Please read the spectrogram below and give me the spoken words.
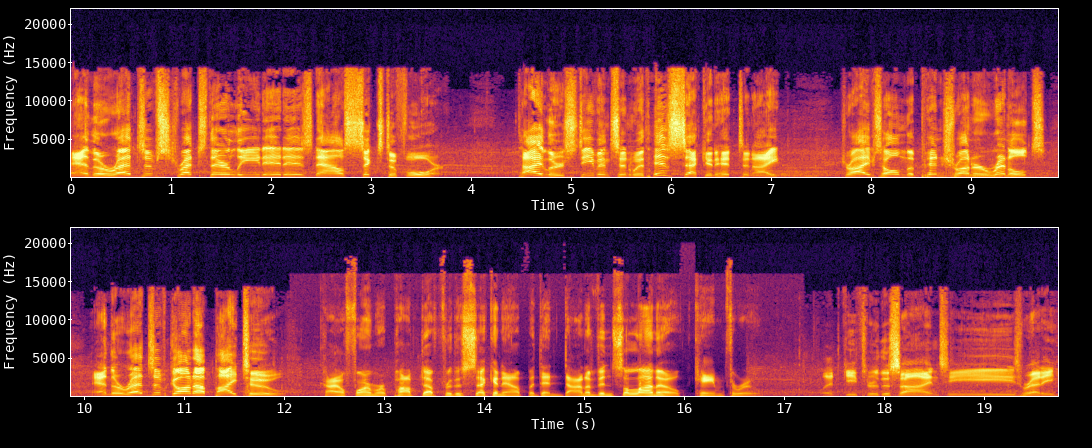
And the Reds have stretched their lead. It is now 6 to 4. Tyler Stephenson with his second hit tonight drives home the pinch runner Reynolds, and the Reds have gone up by two. Kyle Farmer popped up for the second out, but then Donovan Solano came through. Luetge through the signs. He's ready.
